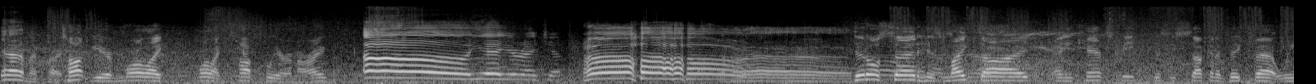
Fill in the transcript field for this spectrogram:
Get out of my party. Top Gear, more like more like Top Queer. Am I right? Oh, yeah, you're right, Jeff. Uh, Diddle said his mic died and he can't speak because he's sucking a big fat ween.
